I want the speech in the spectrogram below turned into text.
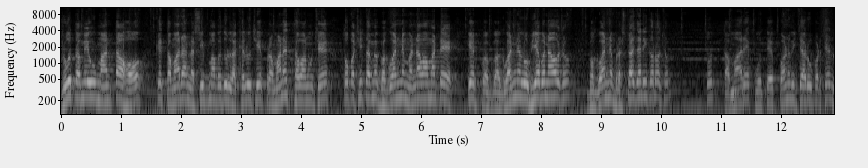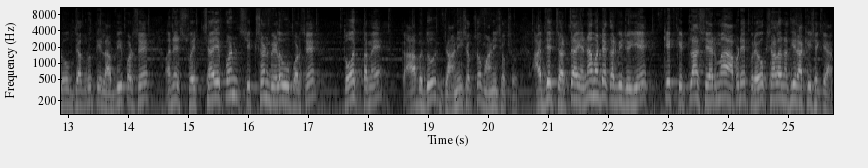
જો તમે એવું માનતા હો કે તમારા નસીબમાં બધું લખેલું છે, એ પ્રમાણે જ થવાનું છે, તો પછી તમે ભગવાનને મનાવવા માટે કે ભગવાનને લોભિયા બનાવો છો? ભગવાનને ભ્રષ્ટાચારી કરો છો? તો તમારે પોતે પણ વિચારવું પડશે લોક જાગૃતિ લાવવી પડશે અને સ્વેચ્છાએ પણ શિક્ષણ મેળવવું પડશે, તો જ તમે આ બધું જાણી શકશો, માણી શકશો. આજે ચર્ચા એના માટે કરવી જોઈએ કે કેટલા શહેરમાં આપણે પ્રયોગશાળા નથી રાખી શક્યા?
